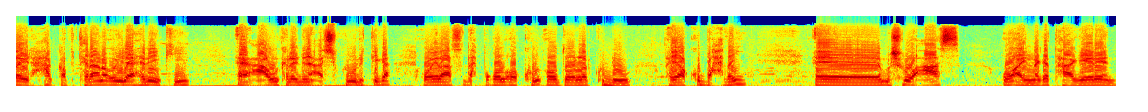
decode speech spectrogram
laydh xaqabtirana oo ilaa habeenkii caawin kara dhinaca security-ga. Oo ilaa saddex boqol oo kun oo dollar ku dhow ayaa ku baxday mashruucaas oo ay naga taageereen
